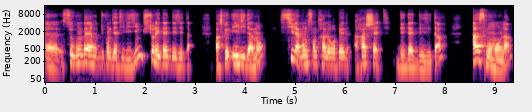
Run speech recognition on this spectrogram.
euh, secondaire du quantitative easing sur les dettes des États. Parce que, évidemment, si la Banque Centrale Européenne rachète des dettes des États, à ce moment-là,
